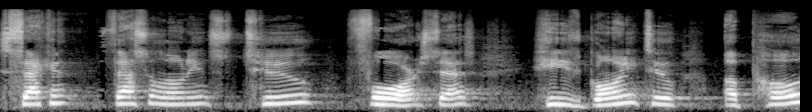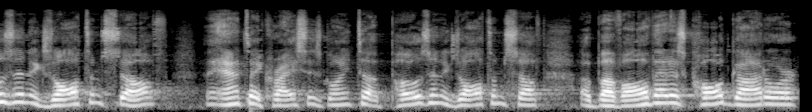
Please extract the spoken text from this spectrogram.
Second Thessalonians 2 4 says, He's going to oppose and exalt himself. The Antichrist is going to oppose and exalt himself above all that is called God or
